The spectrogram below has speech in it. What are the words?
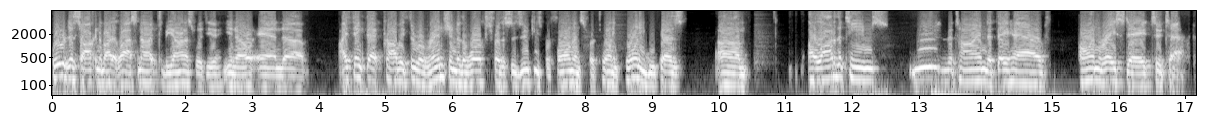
We were just talking about it last night, to be honest with you, you know, and uh, I think that probably threw a wrench into the works for the Suzuki's performance for 2020 because um, a lot of the teams use the time that they have on race day to test.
